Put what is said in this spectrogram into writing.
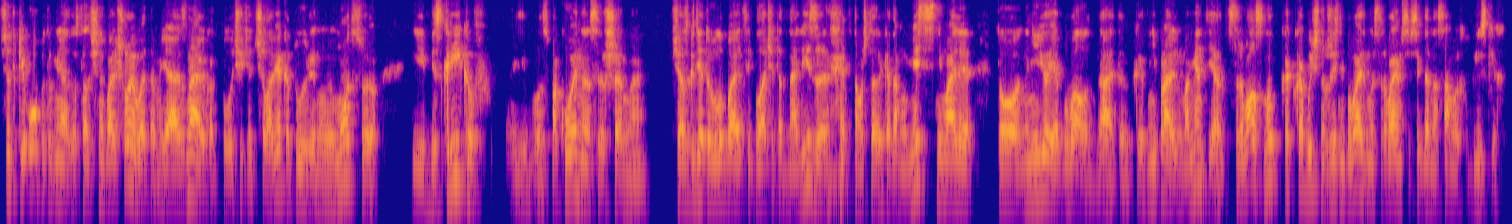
Все-таки опыт у меня достаточно большой в этом. Я знаю, как получить от человека ту или иную эмоцию, и без криков, и спокойно совершенно. Сейчас где-то улыбается и плачет одна Лиза, потому что когда мы вместе снимали, то на нее я бывал, да, это неправильный момент, я срывался. Ну, как обычно в жизни бывает, мы срываемся всегда на самых близких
